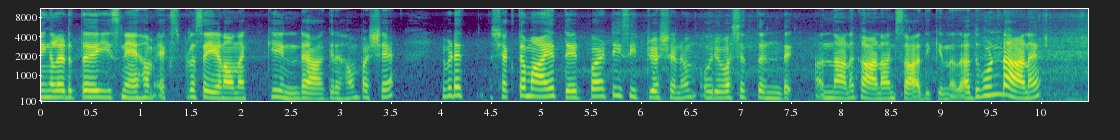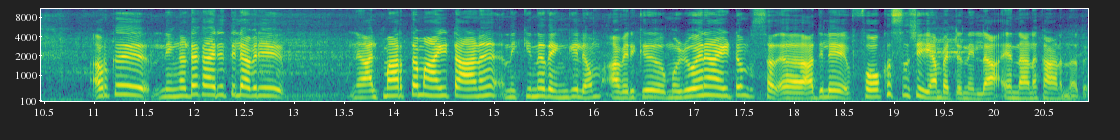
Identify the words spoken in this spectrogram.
നിങ്ങളടുത്ത് ഈ സ്നേഹം എക്സ്പ്രസ് ചെയ്യണമെന്നൊക്കെ ഉണ്ട് ആഗ്രഹം. പക്ഷേ ഇവിടെ ശക്തമായ തേർഡ് പാർട്ടി സിറ്റുവേഷനും ഒരു വശത്തുണ്ട് എന്നാണ് കാണാൻ സാധിക്കുന്നത്. അതുകൊണ്ടാണ് അവർക്ക് നിങ്ങളുടെ കാര്യത്തിൽ അവർ ആത്മാർത്ഥമായിട്ടാണ് നിൽക്കുന്നതെങ്കിലും അവർക്ക് മുഴുവനായിട്ടും അതിൽ ഫോക്കസ് ചെയ്യാൻ പറ്റുന്നില്ല എന്നാണ് കാണുന്നത്.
